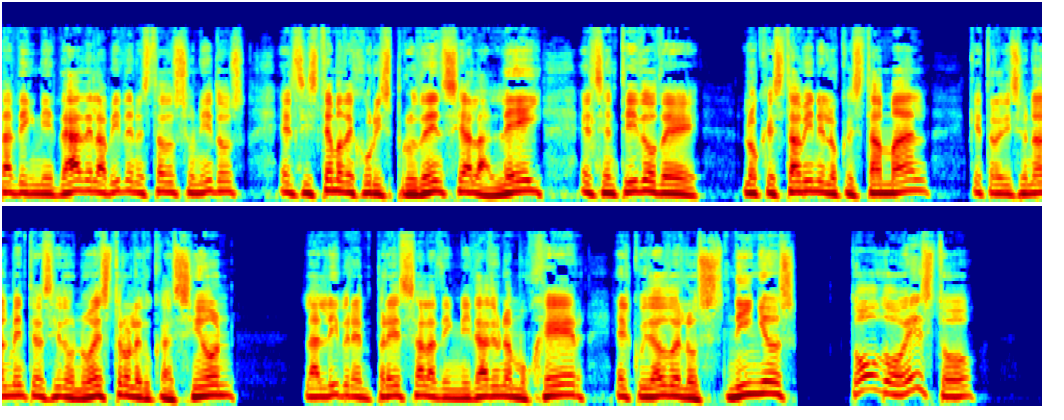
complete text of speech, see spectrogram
La dignidad de la vida en Estados Unidos, el sistema de jurisprudencia, la ley, el sentido de lo que está bien y lo que está mal, que tradicionalmente ha sido nuestro, la educación, la libre empresa, la dignidad de una mujer, el cuidado de los niños, todo esto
